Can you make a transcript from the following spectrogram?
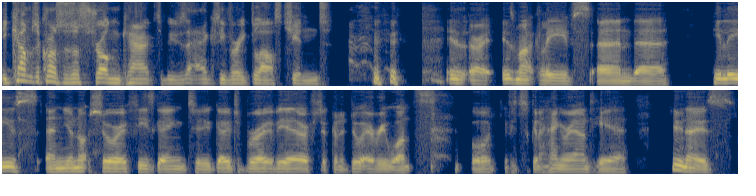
He comes across as a strong character, but he's actually very glass chinned. All right. Ismark leaves and uh, he leaves and you're not sure if he's going to go to Barovia if he's just going to do whatever he wants or if he's just going to hang around here. Who knows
